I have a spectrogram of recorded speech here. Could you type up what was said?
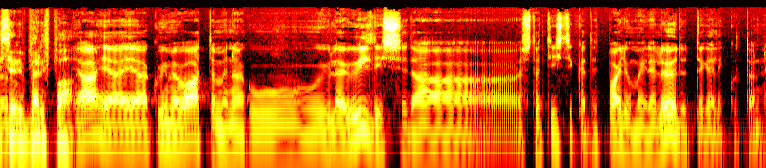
see oli päris paha. jah, ja, ja, ja kui me vaatame nagu üleüldist seda statistikat, et palju meile löödud tegelikult on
